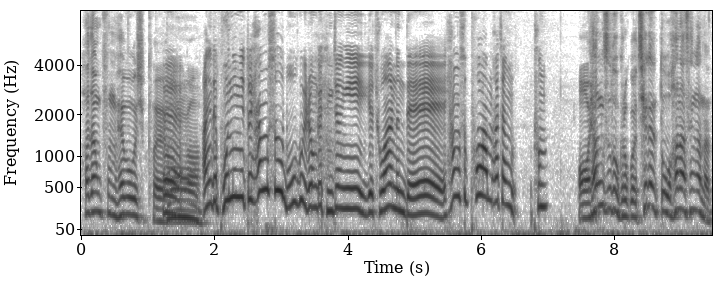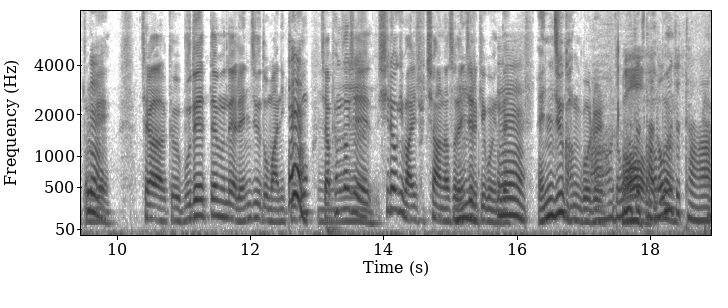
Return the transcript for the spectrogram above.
화장품 해보고 싶어요. 네. 뭔가. 아니, 근데 본인이 또 향수 모으고 이런 게 굉장히 이게 좋아하는데 향수 포함 화장품? 어 향수도 그렇고 최근에 또 하나 생각났던 네. 게 제가 그 무대 때문에 렌즈도 많이 끼고 네. 제가 평상시에 음. 시력이 많이 좋지 않아서 렌즈를 끼고 있는데 네. 렌즈 광고를 아, 너무 어, 좋다. 한번 너무 좋다.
